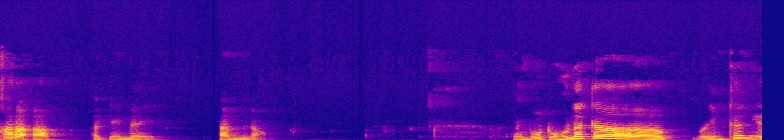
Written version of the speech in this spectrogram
قرأ الايميل أم لا. donc هناك إمكانية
